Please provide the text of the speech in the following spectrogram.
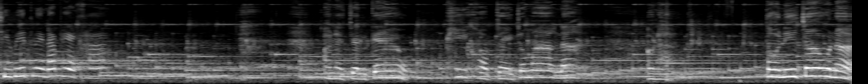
ชีวิตเลยนะเพคะ เอาล่ะจันแก้ว พี่ขอบใจเจ้ามากนะ เอาล่ะ ตอนนี้เจ้าน่ะ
